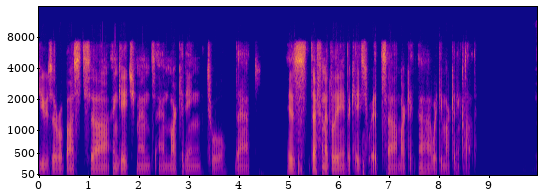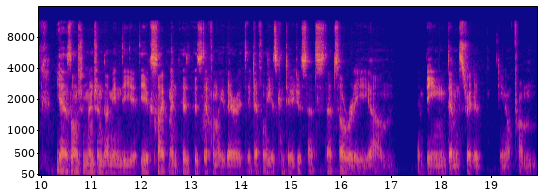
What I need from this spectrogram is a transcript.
use a robust uh, engagement and marketing tool that is definitely the case with uh, market uh, with the marketing cloud. Yeah, as Lanshan mentioned, I mean the the excitement is, is definitely there. It, it definitely is contagious. That's that's already um, being demonstrated. You know, from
